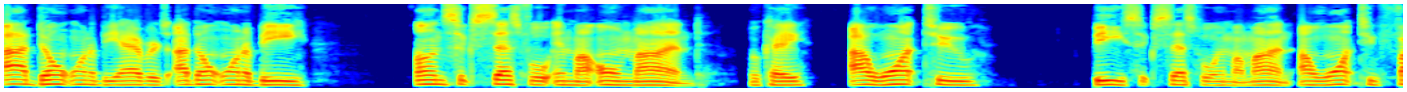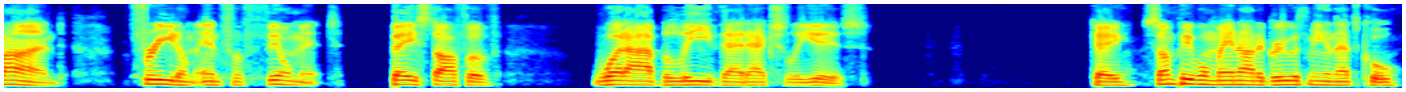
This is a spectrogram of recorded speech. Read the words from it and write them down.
I don't want to be average. I don't want to be unsuccessful in my own mind. Okay? I want to be successful in my mind. I want to find freedom and fulfillment based off of what I believe that actually is. Okay? Some people may not agree with me, and that's cool.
